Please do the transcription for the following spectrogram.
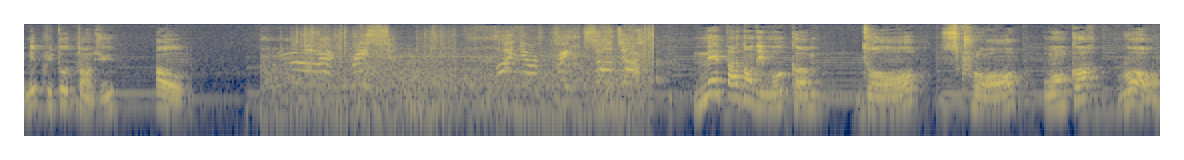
mais plutôt tendu O. Mais pas dans des mots comme do, scroll ou encore roll.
